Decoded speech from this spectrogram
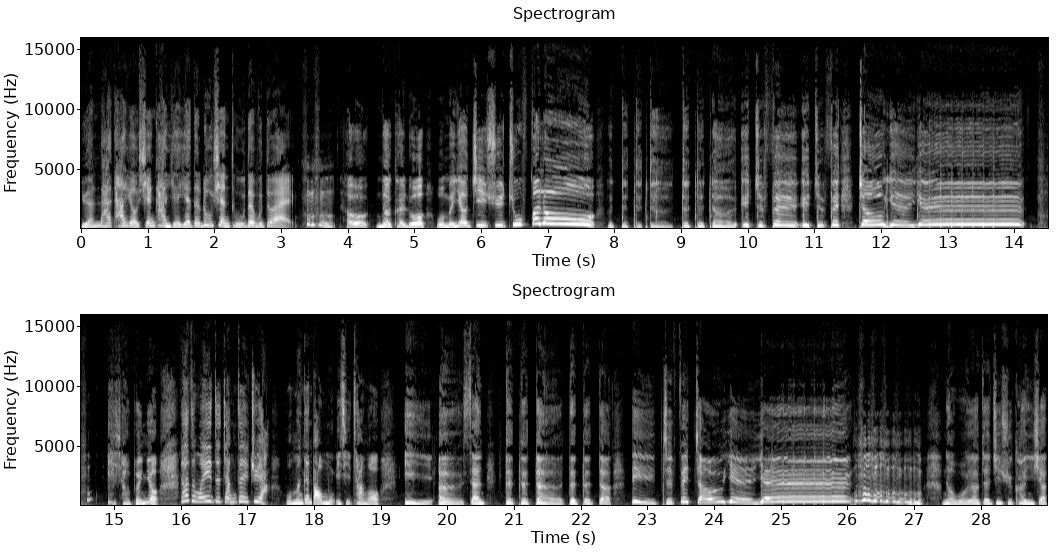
原来他有先看爷爷的路线图，对不对？好，那凯罗，我们要继续出发喽！哒哒哒哒哒哒，一直飞，一直飞，找爷爷。小朋友，他怎么一直讲这一句啊？我们跟保姆一起唱哦！一二三，哒哒哒哒哒哒，一直飞找爷爷。那我要再继续看一下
